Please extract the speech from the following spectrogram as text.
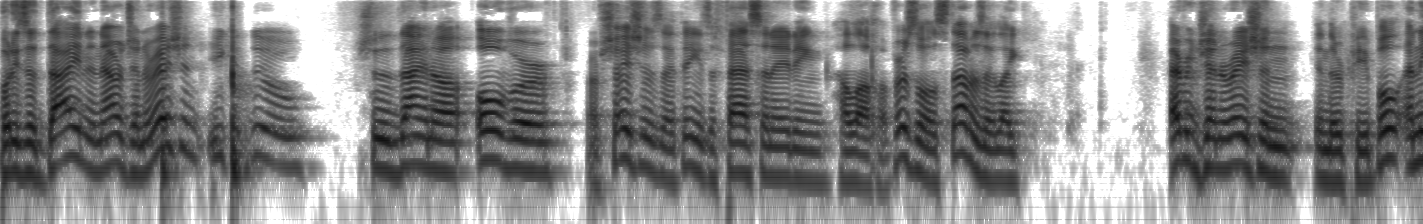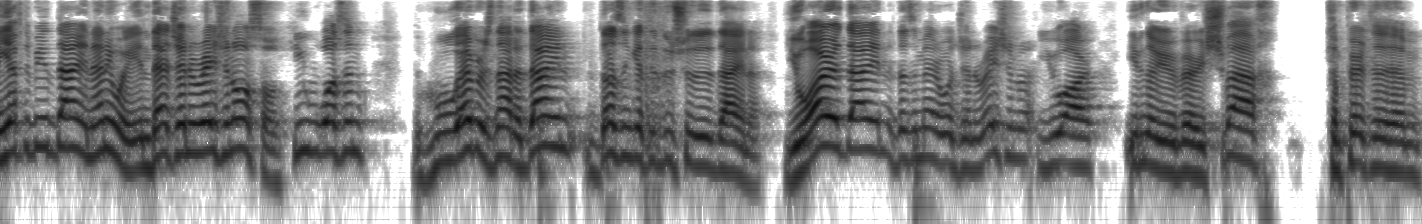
but he's a Dayan in our generation, he could do Shudaina over Rav Sheshes. I think it's a fascinating halacha. First of all, Stam is like every generation in their people, and you have to be a dayan anyway. In that generation also, he wasn't. Whoever's not a dayan doesn't get to do Shudaina. You are a dayan. It doesn't matter what generation you are, even though you're very shvach compared to him,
